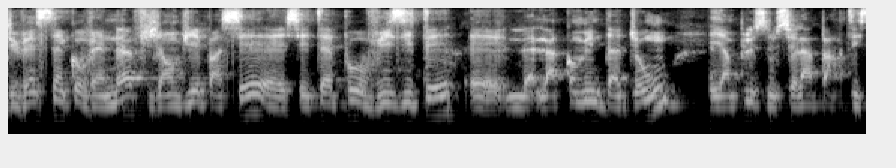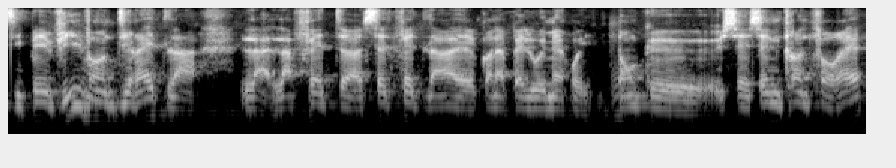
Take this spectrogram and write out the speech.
du 25 au 29 janvier passé. C'était pour visiter euh, la commune d'Adjoum et en plus de cela participer, vivre en direct la, la, fête, euh, cette fête-là euh, qu'on appelle l'Ouemeroui. Donc c'est une grande forêt.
